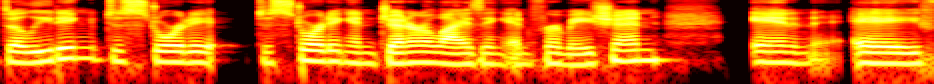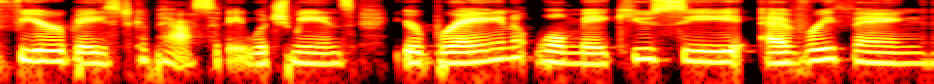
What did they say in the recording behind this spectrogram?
deleting, distorting, distorting, and generalizing information in a fear based capacity, which means your brain will make you see everything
